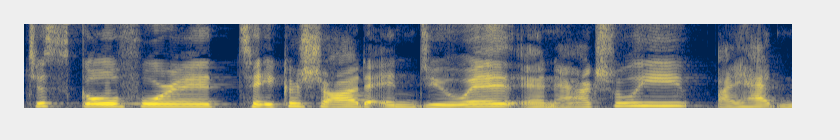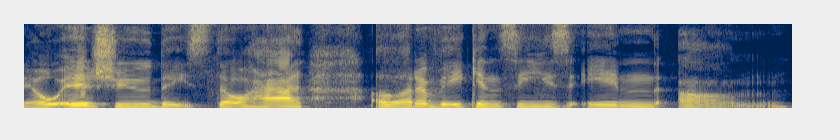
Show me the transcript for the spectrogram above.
just go for it, take a shot, and do it. And actually, I had no issue. They still had a lot of vacancies in um,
